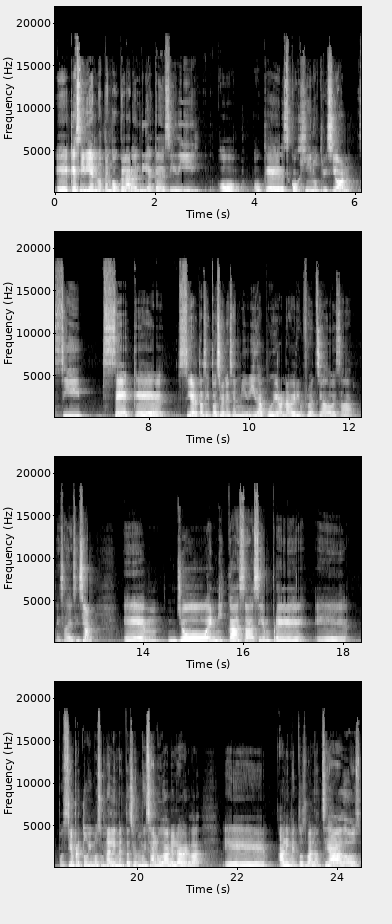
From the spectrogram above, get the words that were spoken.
eh, que si bien no tengo claro el día que decidí o, o que escogí nutrición, sí sé que ciertas situaciones en mi vida pudieron haber influenciado esa, esa decisión. Em, yo en mi casa siempre, eh, pues siempre tuvimos una alimentación muy saludable, la verdad. Eh, alimentos balanceados,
